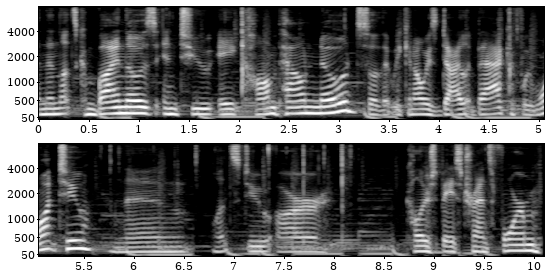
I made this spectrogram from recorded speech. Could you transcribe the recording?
And then let's combine those into a compound node so that we can always dial it back if we want to. And then let's do our color space transform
